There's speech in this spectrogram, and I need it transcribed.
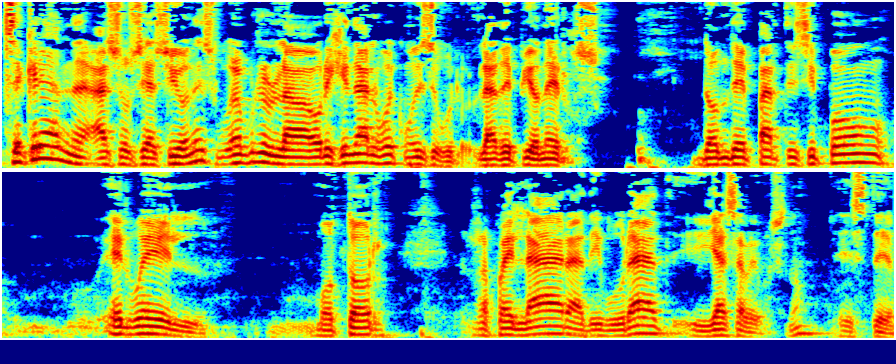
Se crean asociaciones, por ejemplo, la original fue, como dice Julio, la de pioneros, donde participó, él fue el motor, Rafael Lara, Diburat, y ya sabemos, ¿no? Este,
